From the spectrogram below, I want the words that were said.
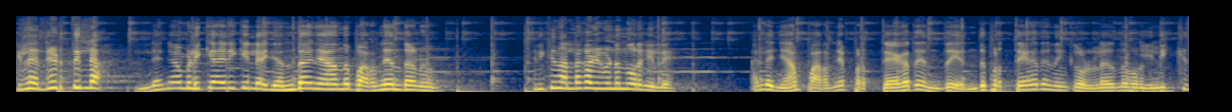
ഇല്ല എന്നെ എടുത്തില്ല. ഇല്ല ഞാൻ വിളിക്കാതിരിക്കില്ല. എന്താ ഞാൻ പറഞ്ഞെന്താണ് എനിക്ക് നല്ല കഴിവുണ്ടെന്ന് പറഞ്ഞില്ലേ? അല്ല ഞാൻ പറഞ്ഞ പ്രത്യേകത എന്ത്? എന്ത് പ്രത്യേകത നിങ്ങൾക്ക് ഉള്ളതെന്ന് പറഞ്ഞു? എനിക്ക്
